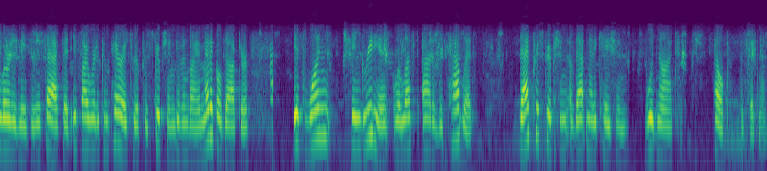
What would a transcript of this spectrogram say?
alerted me to the fact that if I were to compare it to a prescription given by a medical doctor, if one ingredient were left out of the tablet, that prescription of that medication would not help the sickness,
